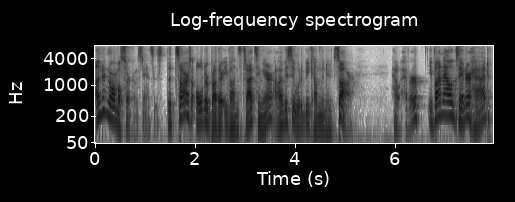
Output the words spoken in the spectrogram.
under normal circumstances, the Tsar's older brother Ivan Stratsimir obviously would have become the new Tsar. However, Ivan Alexander had,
